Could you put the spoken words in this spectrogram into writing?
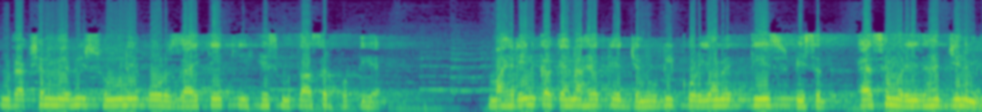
انفیکشن میں بھی سونگنے اور ذائقے کی حص متاثر ہوتی ہے۔ ماہرین کا کہنا ہے کہ جنوبی کوریا میں تیس فیصد ایسے مریض ہیں جن میں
